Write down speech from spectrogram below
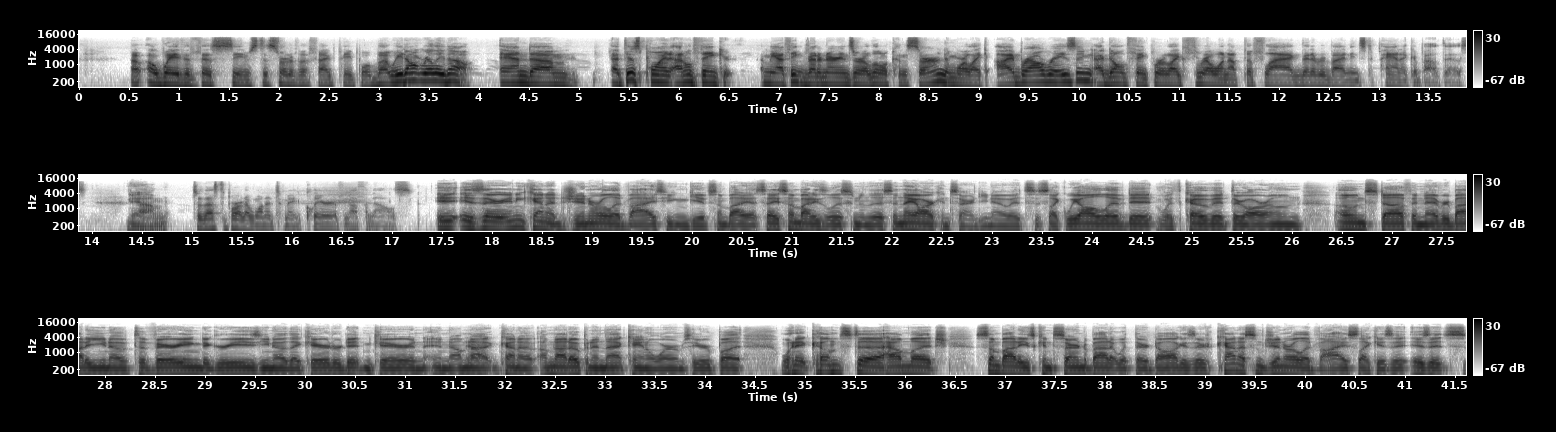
a a way that this seems to sort of affect people but we don't really know and um, at this point i don't think I mean, I think veterinarians are a little concerned and more like eyebrow raising. I don't think we're like throwing up the flag that everybody needs to panic about this. Yeah. Um, so that's the part I wanted to make clear, if nothing else. Is, is, there any kind of general advice you can give somebody? I say somebody's listening to this and they are concerned. You know, it's just like we all lived it with COVID through our own own stuff, and everybody, you know, to varying degrees, you know, they cared or didn't care. And and I'm yeah. not kind of I'm not opening that can of worms here, but when it comes to how much somebody's concerned about it with their dog, is there kind of some general advice? Like, is it is it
